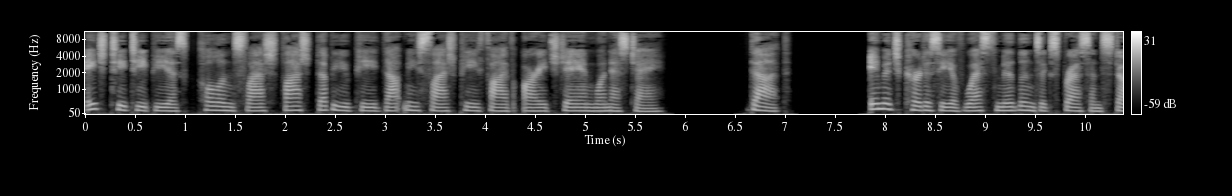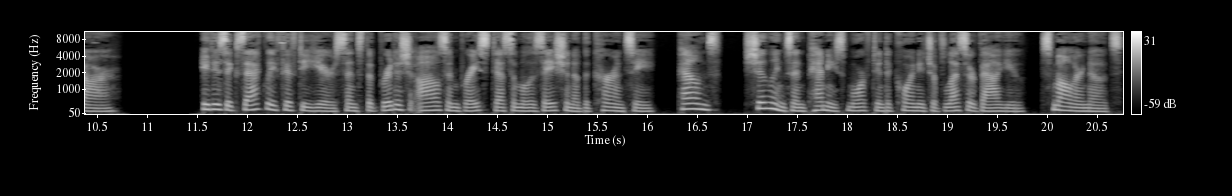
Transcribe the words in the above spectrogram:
https colon slash slash wp.me slash p5rhjn1sj. Dot. Image courtesy of West Midlands Express and Star. It is exactly 50 years since the British Isles embraced decimalization of the currency, pounds, shillings, and pennies morphed into coinage of lesser value, smaller notes,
